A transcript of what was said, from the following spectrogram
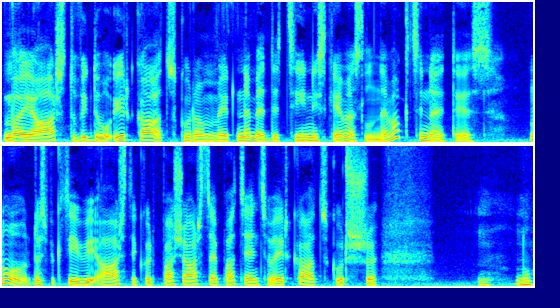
Vai ārstu vidū ir kāds, kuram ir nemedicīniski iemesli nevakcinēties? Nu, respektīvi, ārsti, kur paši ārstē pacients, vai ir kāds, kurš nu,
